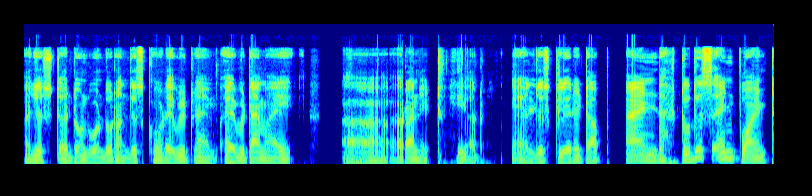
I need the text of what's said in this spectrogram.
I just uh, don't want to run this code every time every time i uh, run it here I'll just clear it up. And to this endpoint,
